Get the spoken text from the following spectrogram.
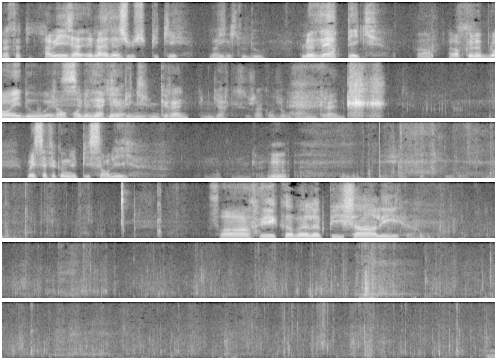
Là ça pique. Ah oui, là, là, je me suis piqué. Là c'est tout doux. Le vert pique. Ah. Alors que le blanc est doux. ouais. C'est le vert qui pique. une, une graine, une guerre, qu'est-ce que je raconte J'en prends une graine. Oui, ça fait comme les pissenlits. J'en prends une graine. Mm. La- Ça fait comme le pissenlit. Ah,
